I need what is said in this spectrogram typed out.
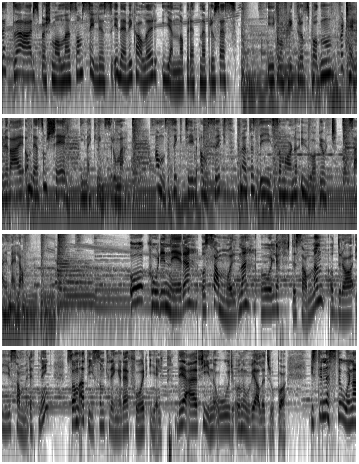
Dette er spørsmålene som stilles i det vi kaller gjenopprettende prosess. I Konfliktrådspodden forteller vi deg om det som skjer i meklingsrommet. Ansikt til ansikt møtes de som har noe uoppgjort seg imellom. Å koordinere og samordne og løfte sammen og dra i samme retning, sånn at de som trenger det, får hjelp. Det er fine ord og noe vi alle tror på. Hvis de neste ordene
